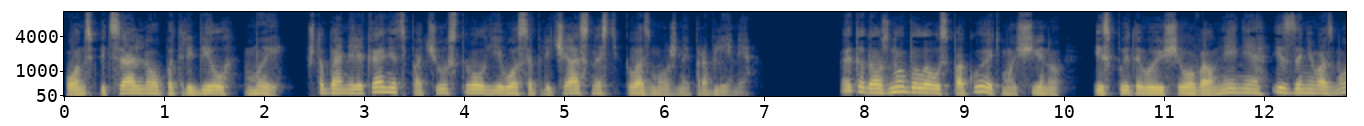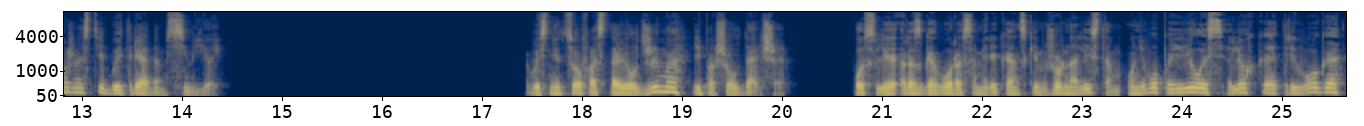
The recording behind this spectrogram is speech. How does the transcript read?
Он специально употребил «мы», чтобы американец почувствовал его сопричастность к возможной проблеме. Это должно было успокоить мужчину испытывающего волнение из-за невозможности быть рядом с семьей. Воснецов оставил Джима и пошел дальше. После разговора с американским журналистом у него появилась легкая тревога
